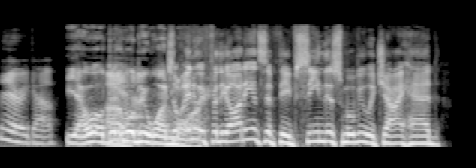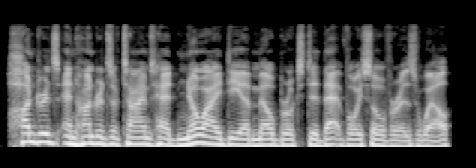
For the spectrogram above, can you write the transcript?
There we go. Yeah, we'll do, Um, we'll do one so more. anyway, for the audience, if they've seen this movie, which I had hundreds and hundreds of times, had no idea Mel Brooks did that voiceover as well.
